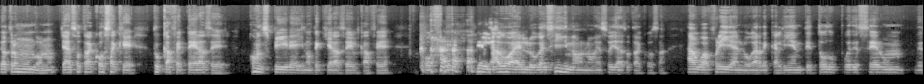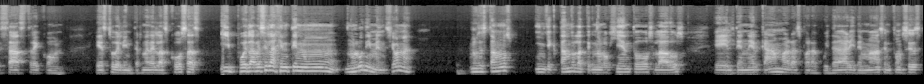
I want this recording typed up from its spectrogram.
de otro mundo, ¿no? Ya es otra cosa que tu cafetera se conspire y no te quiera hacer el café o que el agua en lugar, sí, no, no, eso ya es otra cosa. Agua fría en lugar de caliente, todo puede ser un desastre con esto del Internet de las Cosas. Y pues a veces la gente no, no lo dimensiona. Nos estamos inyectando la tecnología en todos lados, el tener cámaras para cuidar y demás, entonces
